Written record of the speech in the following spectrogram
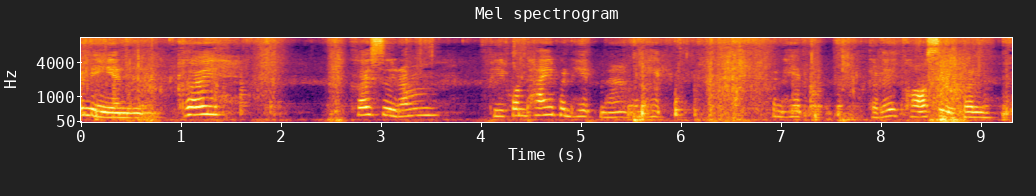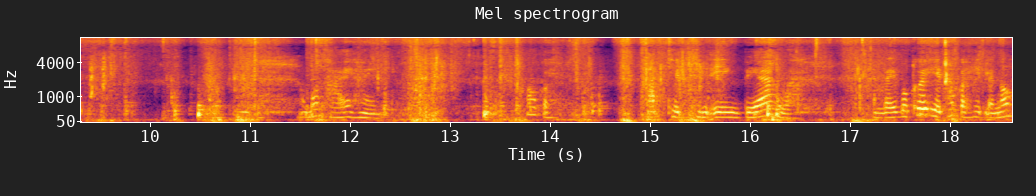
ยู่นี่อันเคย เคยซื้อน้ำพี่คนไทยเพิ่นเฮ็ดนะเพิ่นเฮ็ดเพิ่นเฮ็ดก็เลยขอซื้อเพิ่นเอามาขายให้เข้าก็หัดเฮ็ดกินเองเปียว่ะอันใดบ่เคยเฮ็ดเขาก็เฮ็ดแหล้วเนาะ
